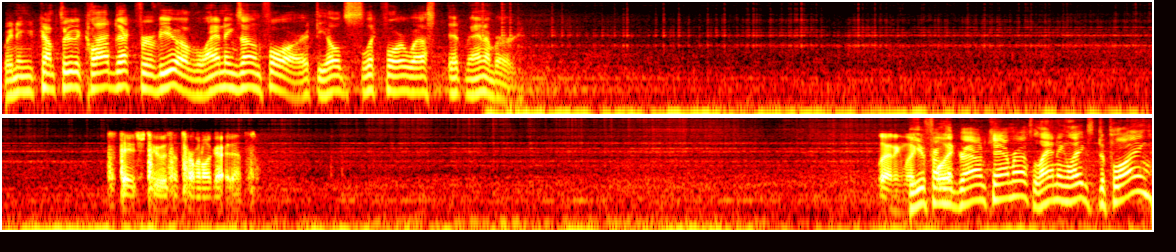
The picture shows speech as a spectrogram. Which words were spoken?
Waiting to come through the cloud deck for a view of landing zone 4 at the old Slick 4 West at Vandenberg. Stage 2 is in terminal guidance. Landing leg View from the ground camera, landing legs deploying.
